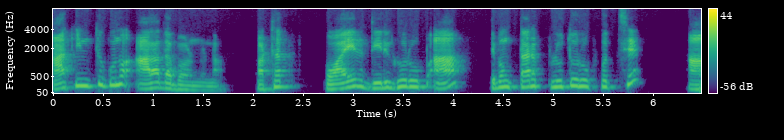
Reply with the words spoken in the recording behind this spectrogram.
আ কিন্তু কোনো আলাদা বর্ণ না। অর্থাৎ অয়ের দীর্ঘ রূপ আ এবং তার প্লুত রূপ হচ্ছে আ।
